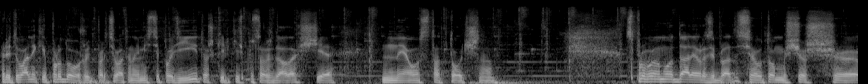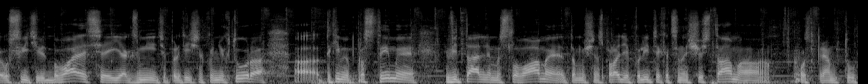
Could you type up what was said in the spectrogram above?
Рятувальники продовжують працювати на місці події, тож кількість постраждалих ще не остаточна. Спробуємо далі розібратися у тому, що ж е, у світі відбувається і як змінюється політична кон'юнктура такими простими вітальними словами, тому що насправді політика це не щось там, а ось прямо тут.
